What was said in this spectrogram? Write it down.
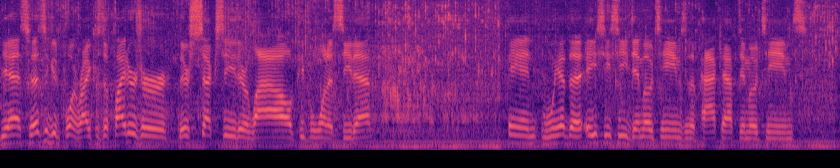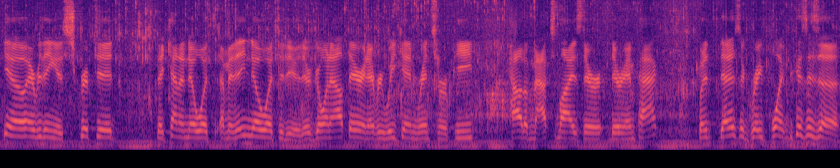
Yeah, so that's a good point, right? Because the fighters are they're sexy, they're loud, people want to see that. And when we have the ACC demo teams and the PACAF demo teams, you know, everything is scripted. They kind of know what I mean. They know what to do. They're going out there and every weekend rinse and repeat how to maximize their their impact. But that is a great point because as a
